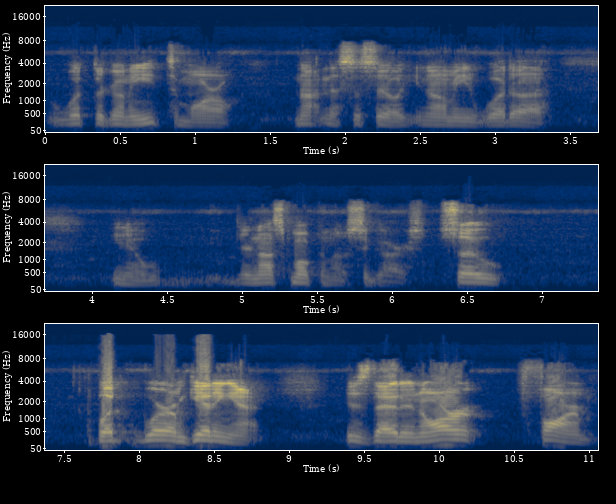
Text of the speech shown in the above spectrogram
what they're going to eat tomorrow, not necessarily you know what I mean what uh you know they're not smoking those cigars. So, but where I'm getting at is that in our farm,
